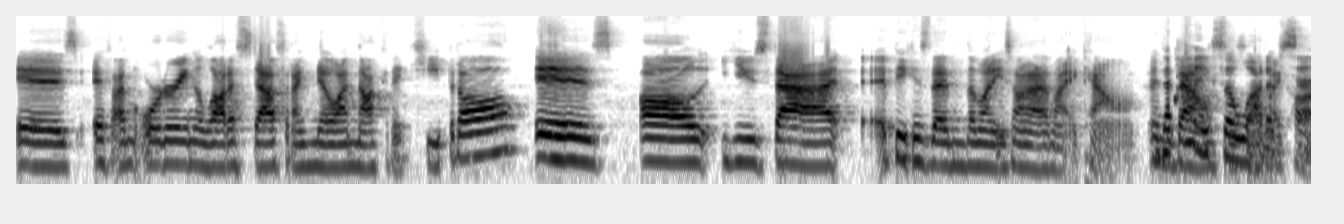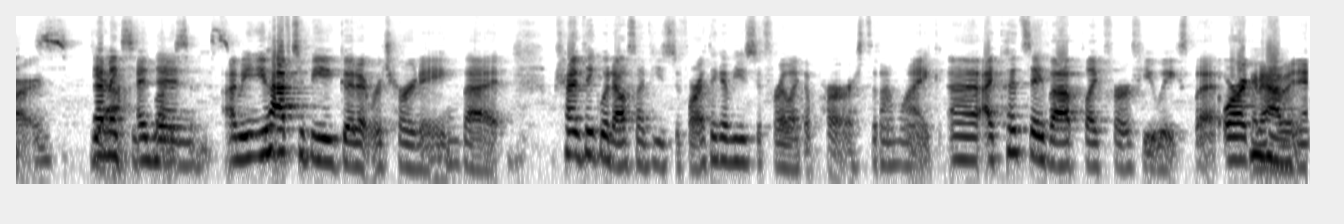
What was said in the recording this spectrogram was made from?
is if I'm ordering a lot of stuff and I know I'm not going to keep it all, is I'll use that because then the money's not out of my account and that the balance makes a lot of card. That yeah. makes and then, sense. I mean, you have to be good at returning, but I'm trying to think what else I've used it for. I think I've used it for like a purse, that I'm like, uh, I could save up like for a few weeks, but or I could mm-hmm. have it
